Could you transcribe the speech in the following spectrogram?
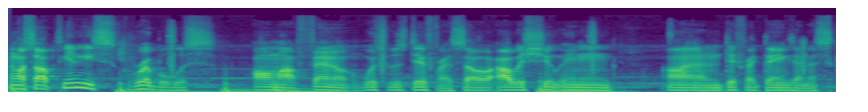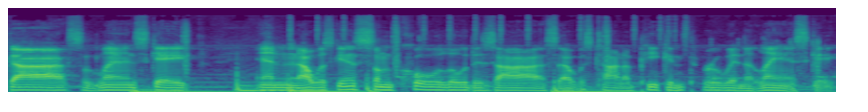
once I was getting these scribbles on my Phantom, which was different. So I was shooting on different things in the sky, some landscape, and I was getting some cool little designs that was kind of peeking through in the landscape.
